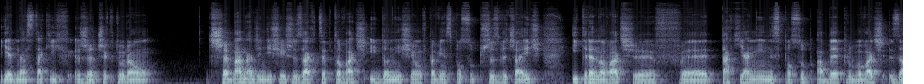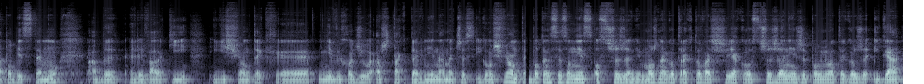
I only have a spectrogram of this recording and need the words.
jedna z takich rzeczy, którą trzeba na dzień dzisiejszy zaakceptować i do niej się w pewien sposób przyzwyczaić i trenować e, w taki, a nie inny sposób, aby próbować zapobiec temu, aby rywalki Igi Świątek e, nie wychodziły aż tak pewnie na mecze z Igą Świątek, bo ten sezon jest ostrzeżeniem. Można go traktować jako ostrzeżenie, że pomimo tego, że Iga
